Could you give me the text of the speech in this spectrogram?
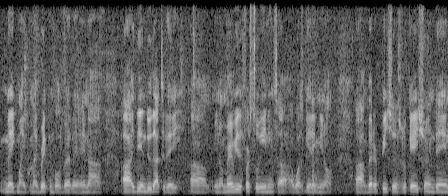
make my, my breaking ball better, and uh, uh, I didn't do that today. Um, you know, maybe the first two innings uh, I was getting you know uh, better pitches, location, and then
